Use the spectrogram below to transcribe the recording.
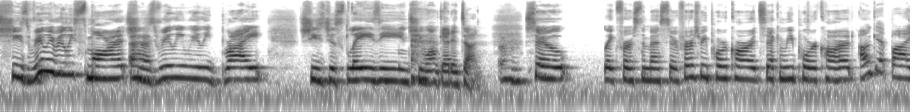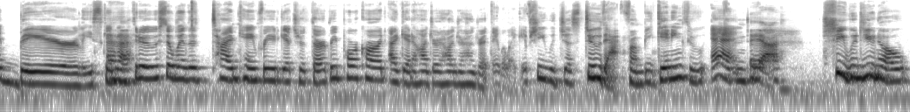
She's really, really smart. She's really, really bright. She's just lazy and she won't get it done. So, like, first semester, first report card, second report card, I'll get by barely skimming Uh-huh. through. So, when the time came for you to get your third report card, I'd get 100, 100, 100. They were like, if she would just do that from beginning through end, yeah, she would, you know,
